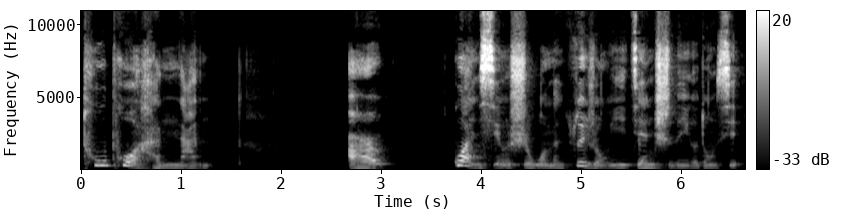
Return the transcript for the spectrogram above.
突破很难，而惯性是我们最容易坚持的一个东西，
